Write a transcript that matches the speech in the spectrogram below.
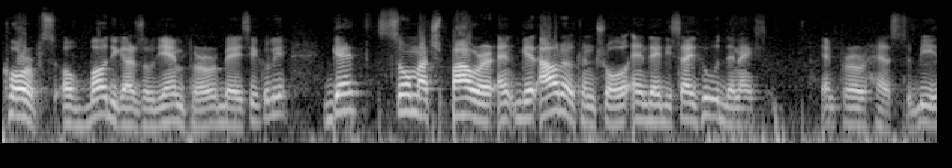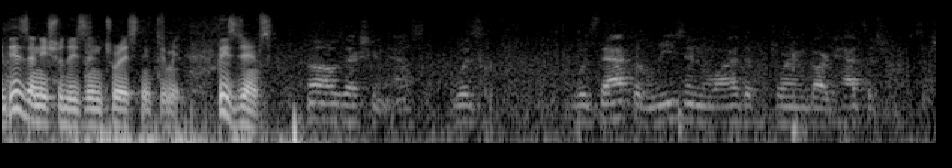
corps of bodyguards of the emperor basically get so much power and get out of control, and they decide who the next emperor has to be. This is an issue that is interesting to me. Please, James. I was actually going to ask, was was that the reason why the Praetorian Guard had such such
